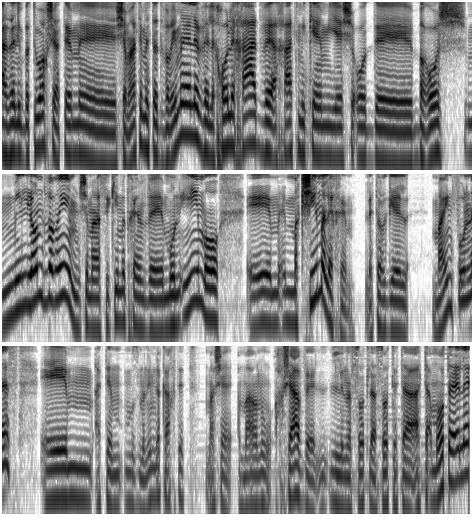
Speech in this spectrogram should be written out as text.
אז אני בטוח שאתם uh, שמעתם את הדברים האלה, ולכל אחד ואחת מכם יש עוד uh, בראש מיליון דברים שמעסיקים אתכם ומונעים או uh, מקשים עליכם לתרגל מיינדפולנס. Um, אתם מוזמנים לקחת את מה שאמרנו עכשיו ולנסות לעשות את ההתאמות האלה,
